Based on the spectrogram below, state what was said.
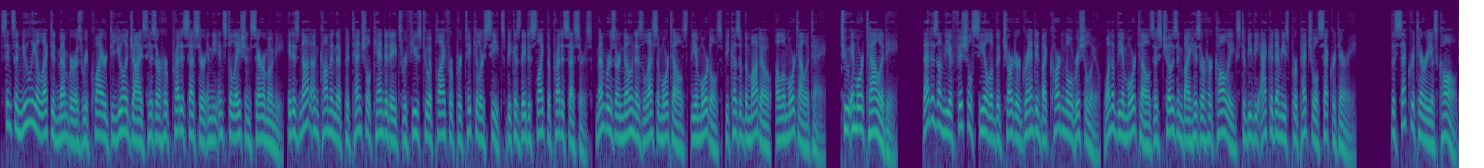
Since a newly elected member is required to eulogize his or her predecessor in the installation ceremony, it is not uncommon that potential candidates refuse to apply for particular seats because they dislike the predecessors. Members are known as les immortels, the immortals because of the motto, à l'immortalité, to immortality. That is on the official seal of the charter granted by Cardinal Richelieu. One of the immortels is chosen by his or her colleagues to be the Académie's perpetual secretary. The secretary is called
